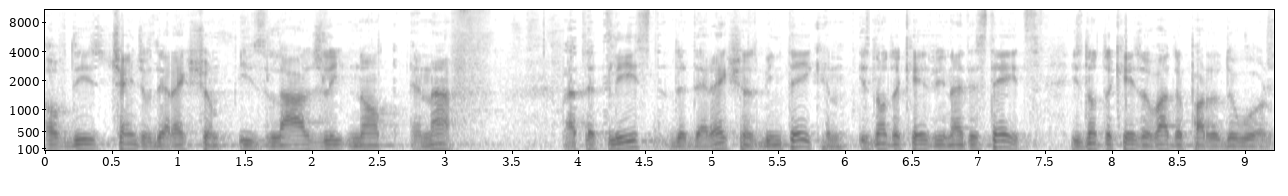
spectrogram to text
of this change of direction is largely not enough. But at least the direction has been taken. It's not the case of the United States. It's not the case of other parts of the world.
